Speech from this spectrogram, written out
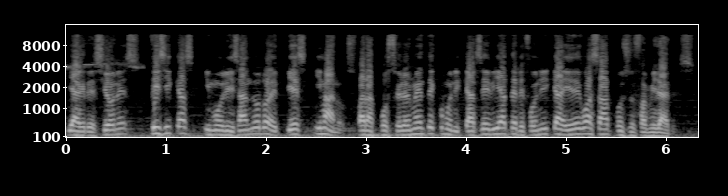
y agresiones físicas, inmovilizándolo de pies y manos, para posteriormente comunicarse vía telefónica y de WhatsApp con sus familiares.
